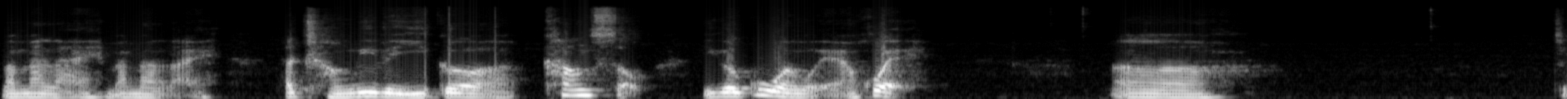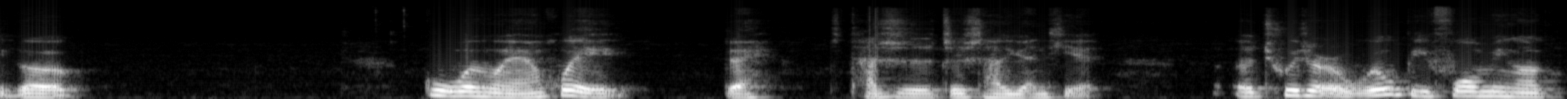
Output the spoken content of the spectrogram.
慢慢来，慢慢来。他成立了一个 Council。一个顾问委员会，呃，这个顾问委员会，对，它是这是它的原帖。呃，Twitter will be forming a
